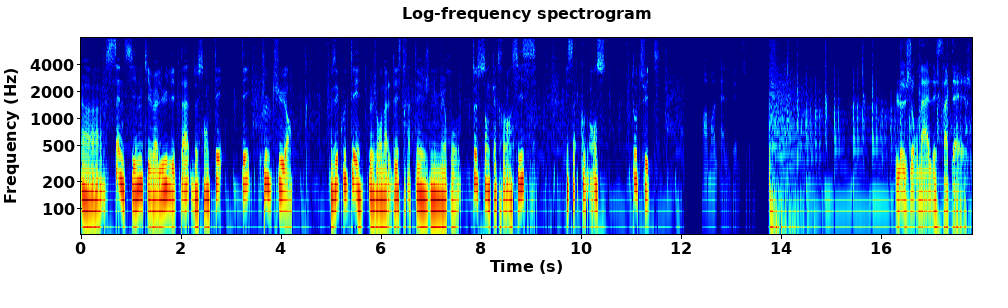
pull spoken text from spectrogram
euh, Sensin qui évalue l'état de santé des cultures. Vous écoutez le journal des stratèges numéro 286 et ça commence tout de suite. Le journal des stratèges.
